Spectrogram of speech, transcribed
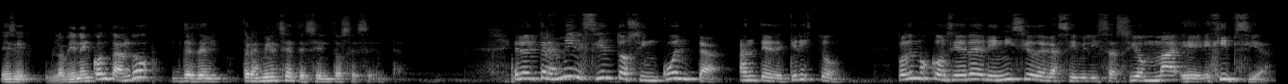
Es decir, lo vienen contando desde el 3760. En el 3150 a.C. podemos considerar el inicio de la civilización eh, egipcia,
